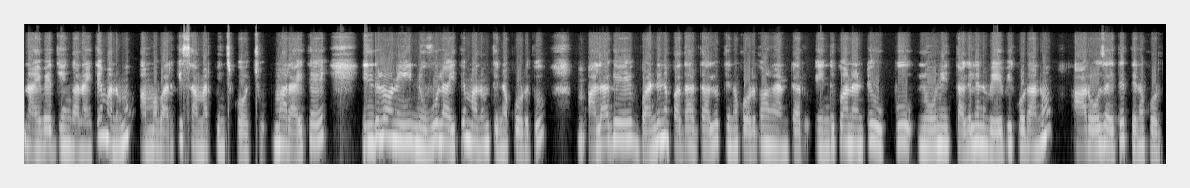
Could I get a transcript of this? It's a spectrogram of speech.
నైవేద్యంగానైతే మనము అమ్మవారికి సమర్పించుకోవచ్చు. మరైతే ఇందులోని నువ్వులు అయితే మనం తినకూడదు. అలాగే వండిన పదార్థాలు తినకూడదు అని అంటారు. ఎందుకు అంటే ఉప్పు నూనె తగిలినవేవి కూడాను ఆ రోజు అయితే తినకూడదు.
